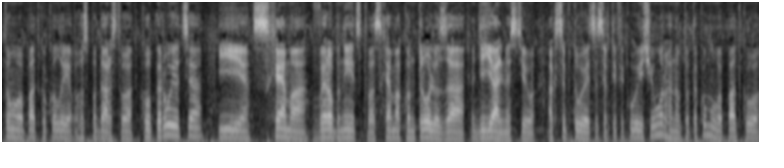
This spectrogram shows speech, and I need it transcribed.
в тому випадку, коли господарство кооперується, і схема виробництва, схема контролю за діяльністю акцептується сертифікуючим органом, то в такому випадку,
